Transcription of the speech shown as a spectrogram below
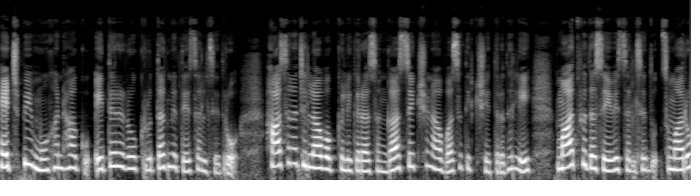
ಎಚ್ಪಿ ಮೋಹನ್ ಹಾಗೂ ಇತರರು ಕೃತಜ್ಞತೆ ಸಲ್ಲಿಸಿದರು. ಹಾಸನ ಜಿಲ್ಲಾ ಒಕ್ಕಲಿಗರ ಸಂಘ ಶಿಕ್ಷಣ ವಸತಿ ಕ್ಷೇತ್ರದಲ್ಲಿ ಮಹತ್ವದ ಸೇವೆ ಸಲ್ಲಿಸಿದ್ದು ಸುಮಾರು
